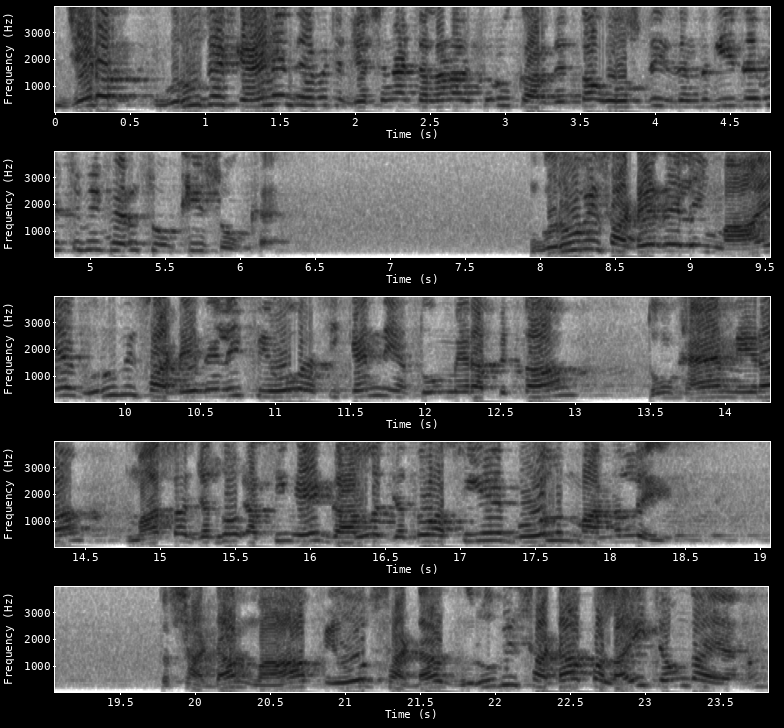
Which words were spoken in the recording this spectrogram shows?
ਜਿਹੜਾ ਗੁਰੂ ਦੇ ਕਹਿਣੇ ਦੇ ਵਿੱਚ ਜਿਸ ਨੇ ਚੱਲਣਾ ਸ਼ੁਰੂ ਕਰ ਦਿੱਤਾ, ਉਸ ਦੀ ਜ਼ਿੰਦਗੀ ਦੇ ਵਿੱਚ ਵੀ ਫਿਰ ਸੁੱਖ ਹੀ ਸੁੱਖ ਹੈ। ਗੁਰੂ ਵੀ ਸਾਡੇ ਦੇ ਲਈ ਮਾਂ ਹੈ, ਗੁਰੂ ਵੀ ਸਾਡੇ ਦੇ ਲਈ ਪਿਓ। ਅਸੀਂ ਕਹਿੰਦੇ ਆ ਤੂੰ ਮੇਰਾ ਪਿਤਾ, ਤੂੰ ਹੈ ਮੇਰਾ ਮਾਤਾ। ਜਦੋਂ ਅਸੀਂ ਇਹ ਗੱਲ, ਜਦੋਂ ਅਸੀਂ ਇਹ ਬੋਲ ਮੰਨ ਲਏ ਤਾਂ ਸਾਡਾ ਮਾਂ, ਪਿਓ, ਸਾਡਾ ਗੁਰੂ ਵੀ ਸਾਡਾ ਭਲਾ ਹੀ ਚਾਹੁੰਦਾ ਹੈ ਨਾ।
